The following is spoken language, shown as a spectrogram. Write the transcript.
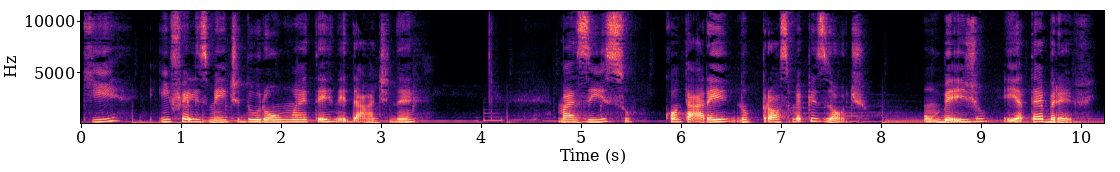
que infelizmente durou uma eternidade, né? Mas isso contarei no próximo episódio. Um beijo e até breve.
